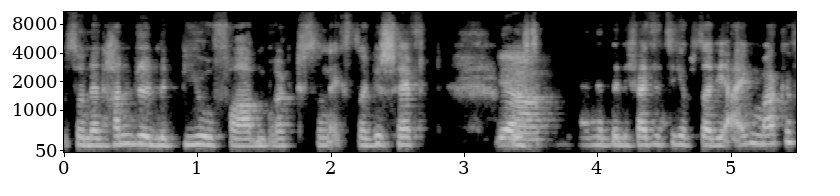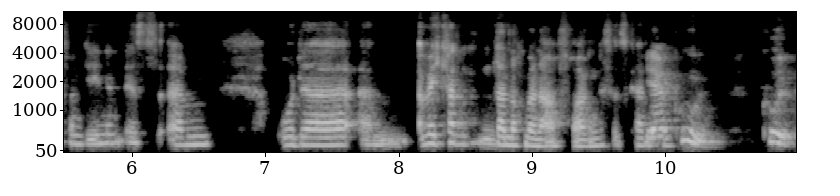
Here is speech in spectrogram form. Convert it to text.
so einen Handel mit Biofarben praktisch, so ein extra Geschäft. Ja. Ich, bin. ich weiß jetzt nicht, ob es da die Eigenmarke von denen ist ähm, oder, ähm, aber ich kann dann nochmal nachfragen. Das ist kein ja, cool. Cool.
